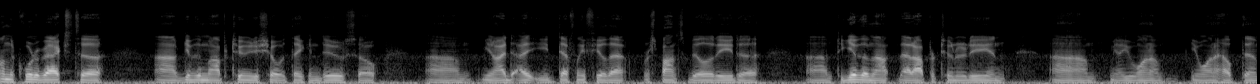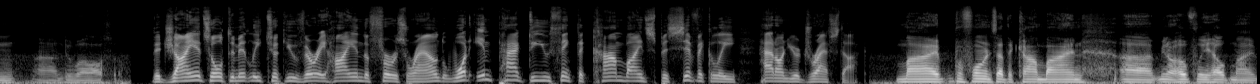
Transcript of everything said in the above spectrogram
on the quarterbacks to uh, give them an opportunity to show what they can do. So, um, you know, I, I, you definitely feel that responsibility to um, to give them that, that opportunity, and um, you know, you want to you want to help them uh, do well also. The Giants ultimately took you very high in the first round. What impact do you think the combine specifically had on your draft stock? My performance at the combine, uh, you know, hopefully helped my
